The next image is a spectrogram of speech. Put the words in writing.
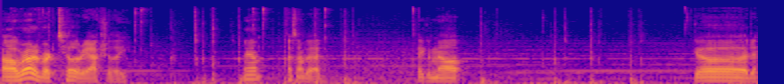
Uh, we're out of artillery, actually. Yeah, that's not bad. Take him out. Good.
